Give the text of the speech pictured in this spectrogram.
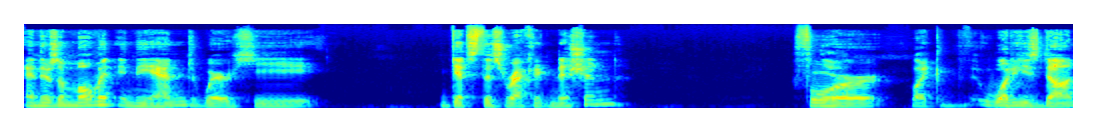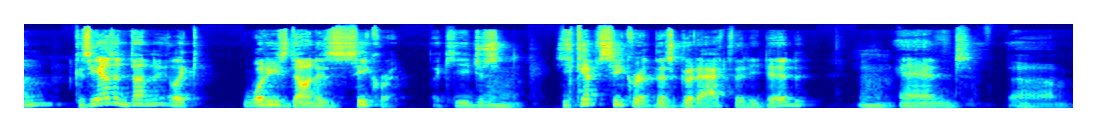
and there's a moment in the end where he gets this recognition for like th- what he's done because he hasn't done like what he's done is secret. Like he just Mhm. he kept secret this good act that he did, Mhm. and um,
